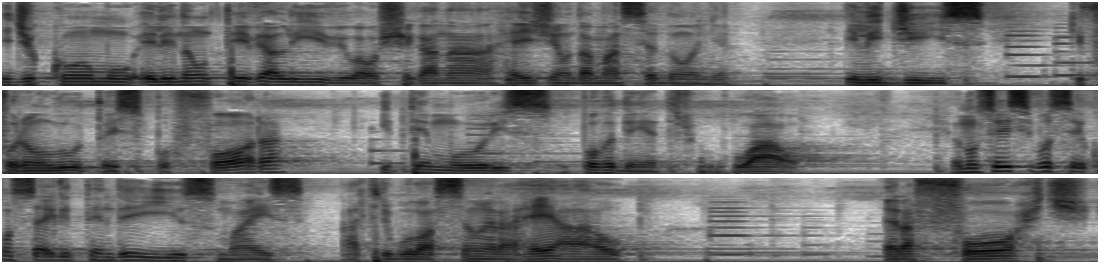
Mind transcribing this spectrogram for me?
e de como ele não teve alívio ao chegar na região da Macedônia. Ele diz que foram lutas por fora e temores por dentro. Uau! Eu não sei se você consegue entender isso, mas a tribulação era real, era forte,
